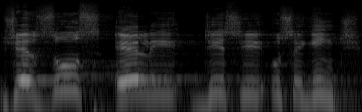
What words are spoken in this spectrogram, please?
Jesus ele disse o seguinte:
